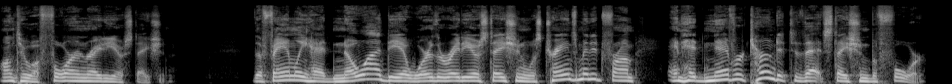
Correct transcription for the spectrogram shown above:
onto a foreign radio station. The family had no idea where the radio station was transmitted from and had never turned it to that station before.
